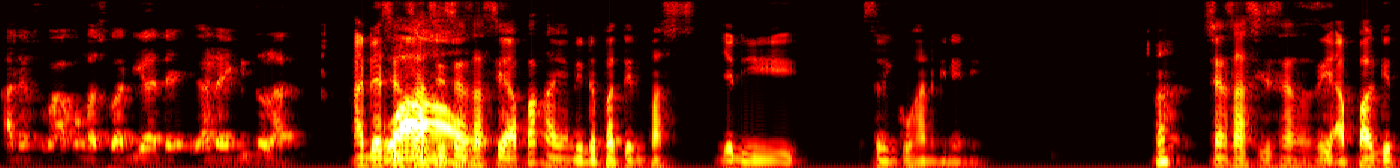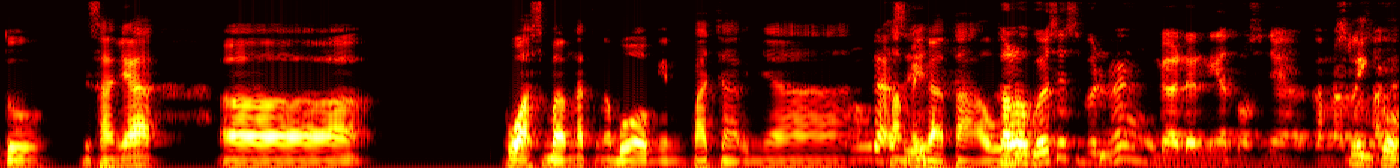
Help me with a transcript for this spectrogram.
Ada yang suka aku nggak suka dia, ada, ada yang gitulah. Ada Wow. sensasi-sensasi apa nggak yang didapetin pas jadi selingkuhan gini nih? Hah? Sensasi-sensasi apa gitu? Misalnya eh puas banget ngebohongin pacarnya Enggak sampai sih. nggak tahu. Kalau gue sih sebenarnya nggak ada niat maksudnya karena gue Selingkuh.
